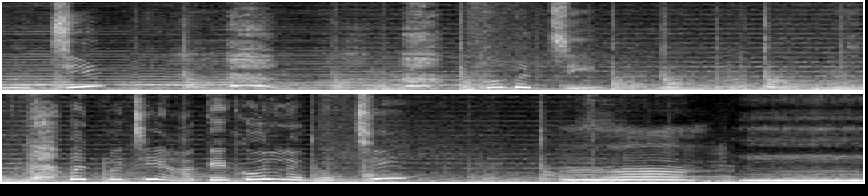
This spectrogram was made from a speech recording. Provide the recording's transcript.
बच्ची ओ बच्ची मत बच्ची आगे खोल ना बच्ची नाम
